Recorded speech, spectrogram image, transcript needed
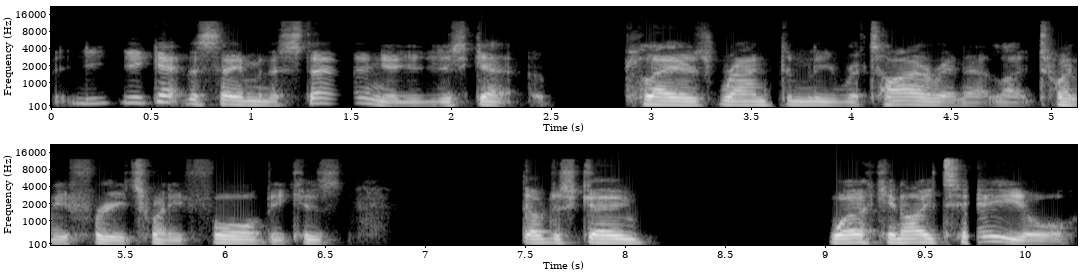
But You, you get the same in Estonia. You just get players randomly retiring at like 23, 24 because they'll just go work in IT or,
